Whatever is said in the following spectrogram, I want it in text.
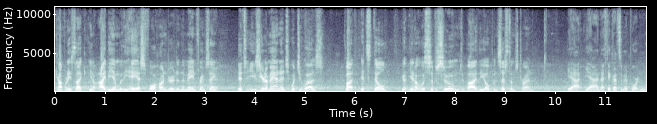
companies like you know, IBM with the AS400 and the mainframe saying, right. it's easier to manage, which it was, but it's still, you know, was subsumed by the open systems trend. Yeah, yeah, and I think that's an important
